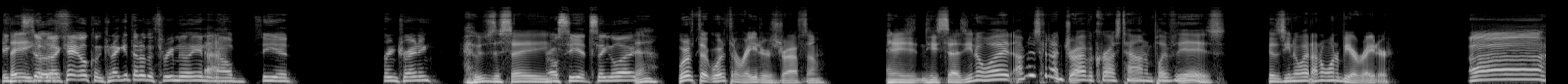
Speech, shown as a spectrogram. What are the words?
he could still be goes. like, "Hey, Oakland, can I get that other three million, and Yeah. I'll see you at spring training, Who's to say? or I'll see you at single A." Yeah. What if the what if the Raiders draft him, and he he says, you know what, I'm just gonna drive across town and play for the A's because you know what, I don't want to be a Raider. Uh,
